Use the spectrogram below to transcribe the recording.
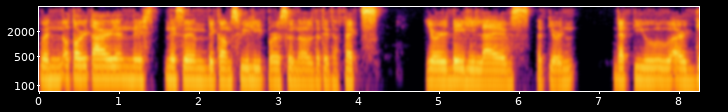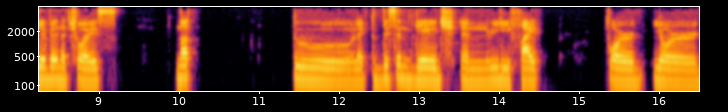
when authoritarianism becomes really personal, that it affects your daily lives, that you're that you are given a choice not to like to disengage and really fight for your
